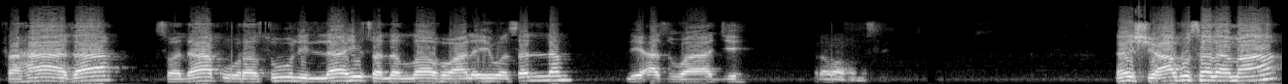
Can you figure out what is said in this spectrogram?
فهذا صداق رسول الله صلى الله عليه وسلم لأزواجه. رواه مسلم. إيش ابو سلمة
